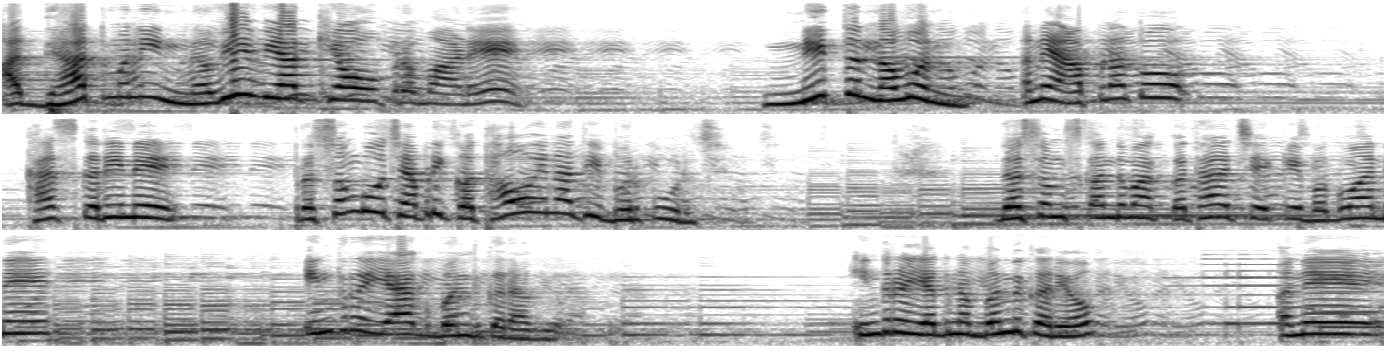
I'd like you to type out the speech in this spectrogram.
આધ્યાત્મની નવી વ્યાખ્યાઓ પ્રમાણે નિત નવન અને આપણા તો ખાસ કરીને પ્રસંગો છે આપણી કથાઓ એનાથી ભરપૂર છે દસમ સ્કંદમાં કથા છે કે ભગવાને ઇન્દ્રયાગ બંધ કરાવ્યો. ઇન્દ્રયજ્ઞ બંધ કર્યો અને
